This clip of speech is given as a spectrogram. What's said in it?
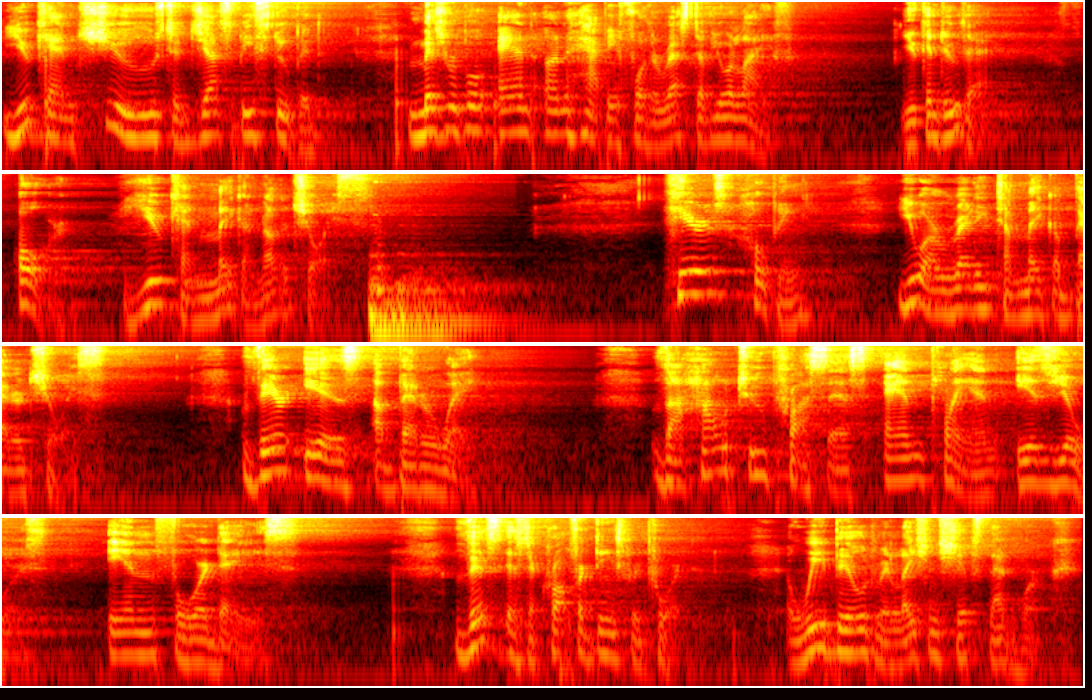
You can choose to just be stupid, miserable, and unhappy for the rest of your life. You can do that. Or you can make another choice. Here's hoping you are ready to make a better choice. There is a better way. The how to process and plan is yours in four days. This is the Crawford Dienst Report. We build relationships that work.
